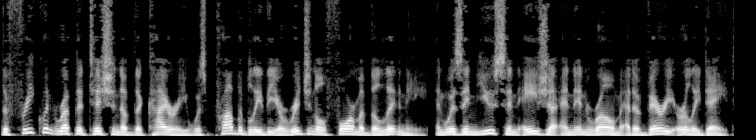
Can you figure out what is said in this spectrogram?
The frequent repetition of the Kyrie was probably the original form of the litany, and was in use in Asia and in Rome at a very early date.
